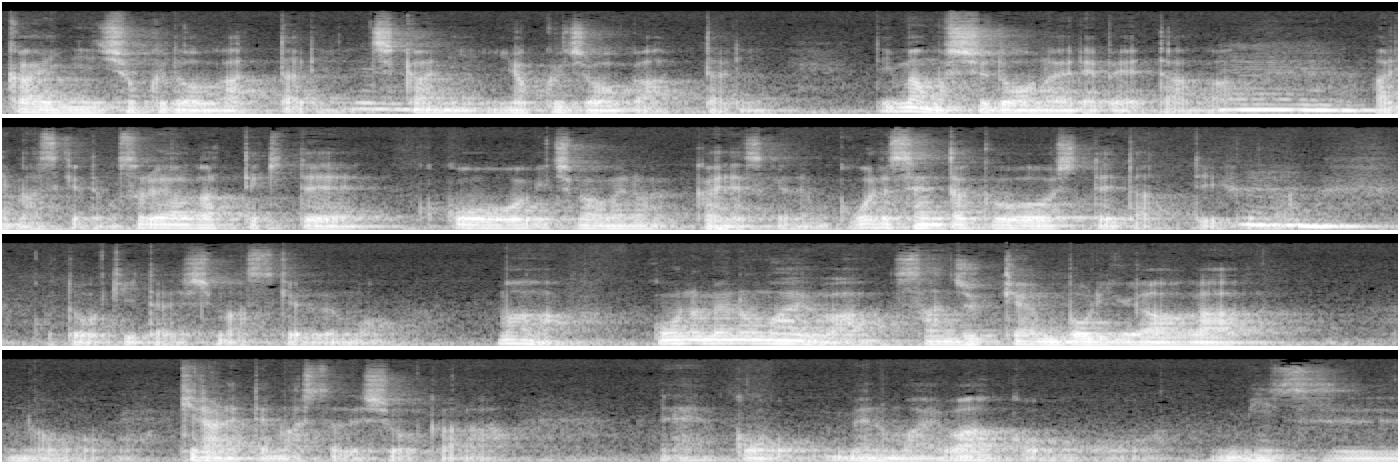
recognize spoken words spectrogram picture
階に食堂があったりうん。地下に浴場があったりで今も手動のエレベーターがありますけどもそれ上がってきてここ一番上の階ですけれどもここで洗濯をしてたっていうふうなことを聞いたりしますけれどもまあここの目の前は30軒堀川があの切られてましたでしょうから、ね、こう目の前はこう水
